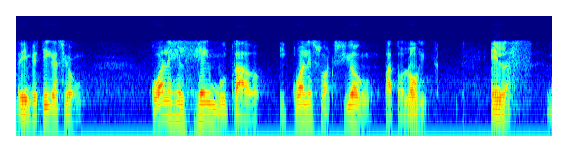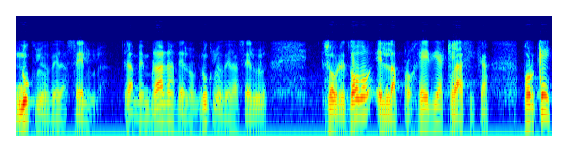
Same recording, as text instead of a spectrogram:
de investigación, cuál es el gen mutado y cuál es su acción patológica en los núcleos de la célula, las membranas de los núcleos de la célula, sobre todo en la progeria clásica. ¿Por qué?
